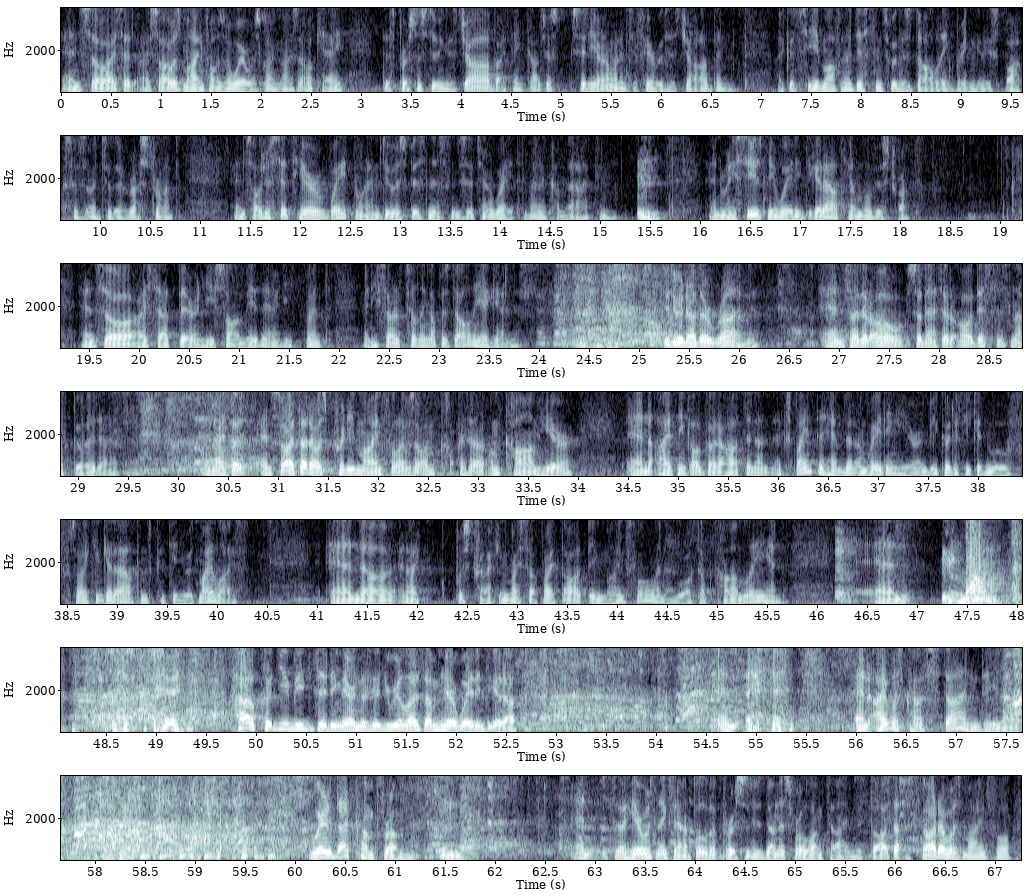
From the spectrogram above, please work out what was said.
And so I said, I, so I was mindful, I was aware of what was going on. I said, okay, this person's doing his job. I think I'll just sit here. I don't want to interfere with his job. And I could see him off in the distance with his dolly, bringing these boxes into the restaurant. And so I'll just sit here and wait and let him do his business, and just sit here and wait and let him come back. And, and when he sees me waiting to get out, he'll move his truck. And so I sat there, and he saw me there, and he went, and he started filling up his dolly again to do another run. And so I thought, oh, so then I said, oh, this is not good. I, and I thought, and so I thought I was pretty mindful. I was, I'm, I thought, I'm calm here, and I think I'll go out and explain to him that I'm waiting here, and be good if he could move so I can get out and continue with my life. And uh, and I was tracking myself. I thought, being mindful, and I walked up calmly, and and How could you be sitting there and you realize I'm here waiting to get out? and and I was kind of stunned, you know. Where did that come from? and so here was an example of a person who's done this for a long time, thought, thought I was mindful,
